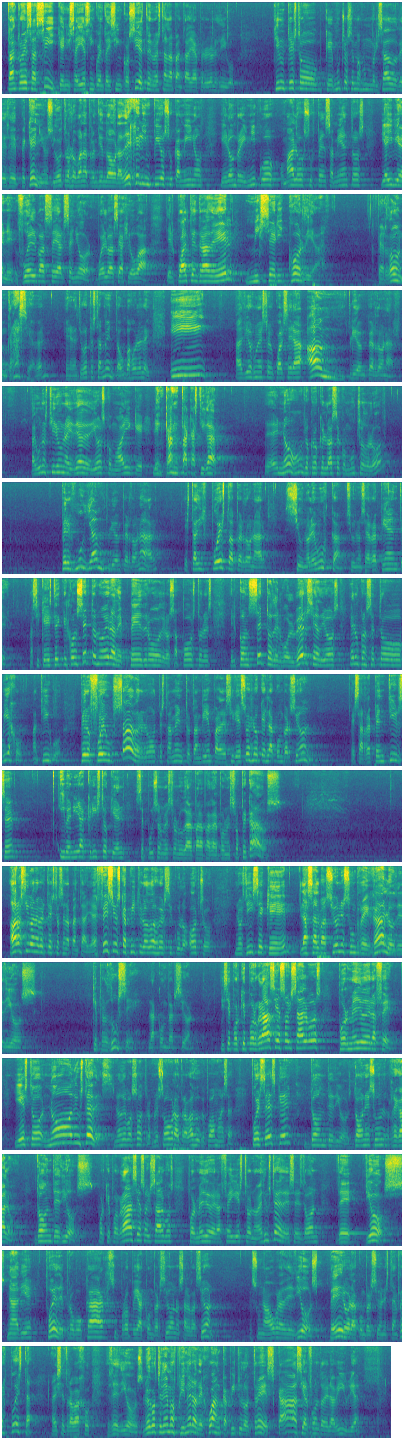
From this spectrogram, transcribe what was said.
Tanto es así que en Isaías 55, 7, no está en la pantalla, pero yo les digo, tiene un texto que muchos hemos memorizado desde pequeños y otros lo van aprendiendo ahora. Deje el impío su camino y el hombre inicuo o malo sus pensamientos. Y ahí viene, vuélvase al Señor, vuélvase a Jehová, el cual tendrá de él misericordia perdón, gracia, ¿ven? En el Antiguo Testamento, aún bajo la ley. Y a Dios nuestro, en cual será amplio en perdonar. Algunos tienen una idea de Dios como alguien que le encanta castigar. Eh, no, yo creo que lo hace con mucho dolor, pero es muy amplio en perdonar, está dispuesto a perdonar si uno le busca, si uno se arrepiente. Así que este, el concepto no era de Pedro, de los apóstoles, el concepto del volverse a Dios era un concepto viejo, antiguo, pero fue usado en el Nuevo Testamento también para decir eso es lo que es la conversión, es arrepentirse y venir a Cristo quien se puso en nuestro lugar para pagar por nuestros pecados. Ahora sí van a ver textos en la pantalla. Efesios capítulo 2, versículo 8 nos dice que la salvación es un regalo de Dios que produce la conversión. Dice, porque por gracia sois salvos por medio de la fe. Y esto no de ustedes, no de vosotros, no es obra o trabajo que podamos hacer. Pues es que don de Dios, don es un regalo, don de Dios. Porque por gracia sois salvos por medio de la fe y esto no es de ustedes, es don de Dios. Nadie puede provocar su propia conversión o salvación. Es una obra de Dios, pero la conversión está en respuesta a ese trabajo de Dios. Luego tenemos primera de Juan, capítulo 3, casi al fondo de la Biblia,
